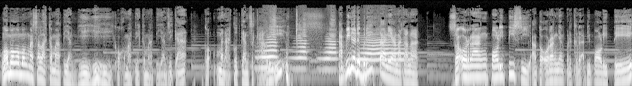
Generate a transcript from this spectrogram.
ngomong-ngomong masalah kematian. Hihi, kok kemati kematian sih Kak? Kok menakutkan sekali? Tapi ini ada berita nih anak-anak seorang politisi atau orang yang bergerak di politik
